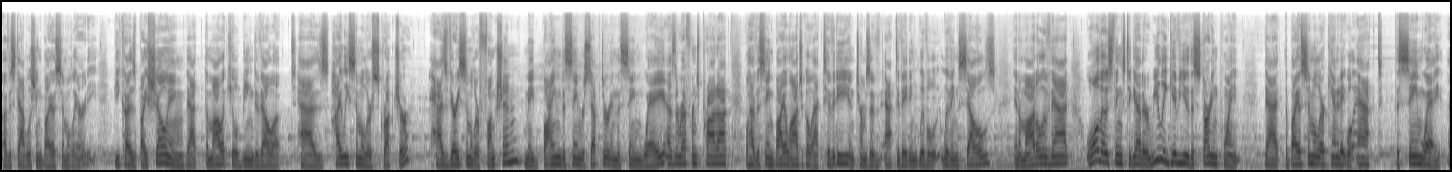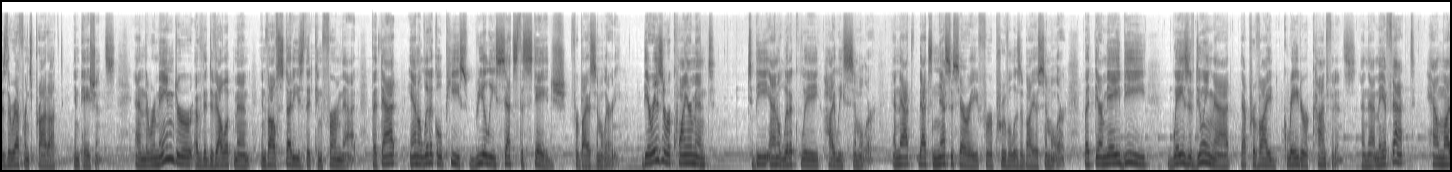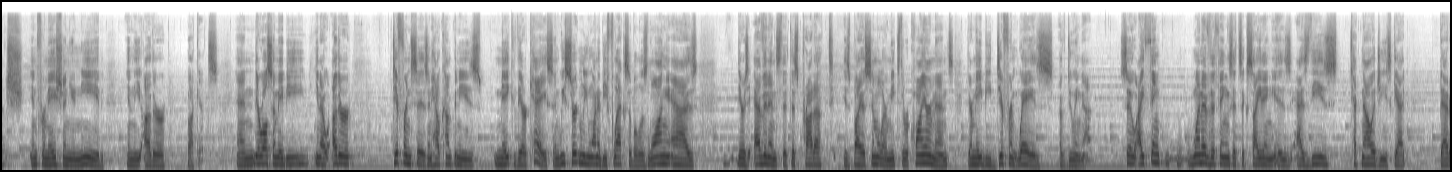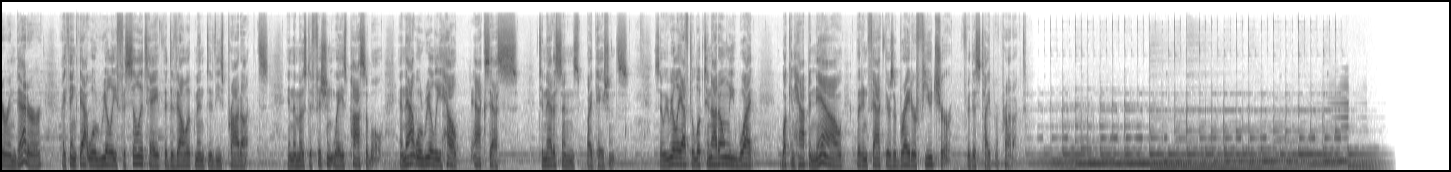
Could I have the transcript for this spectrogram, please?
of establishing biosimilarity because by showing that the molecule being developed has highly similar structure, has very similar function, may bind the same receptor in the same way as the reference product, will have the same biological activity in terms of activating living cells in a model of that. All those things together really give you the starting point that the biosimilar candidate will act the same way as the reference product in patients. And the remainder of the development involves studies that confirm that. But that analytical piece really sets the stage for biosimilarity. There is a requirement to be analytically highly similar, and that, that's necessary for approval as a biosimilar. But there may be ways of doing that that provide greater confidence, and that may affect how much information you need in the other buckets. And there also may be, you know, other differences in how companies make their case, and we certainly want to be flexible as long as there's evidence that this product is biosimilar, meets the requirements, there may be different ways of doing that. So I think one of the things that's exciting is as these technologies get better and better, I think that will really facilitate the development of these products in the most efficient ways possible. And that will really help access to medicines by patients. So we really have to look to not only what, what can happen now, but in fact, there's a brighter future for this type of product.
